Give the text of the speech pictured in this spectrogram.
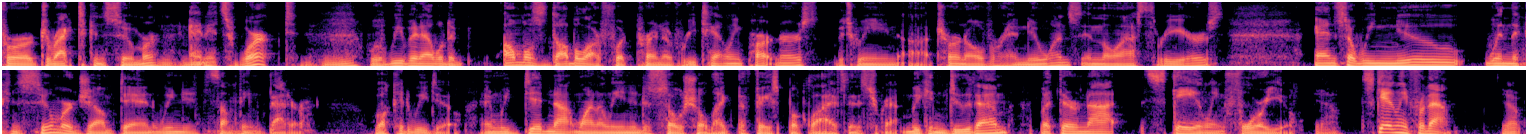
for direct to consumer, and it's worked. Well, we've been able to almost double our footprint of retailing partners between uh, turnover and new ones in the last three years. And so we knew when the consumer jumped in, we needed something better. What could we do? And we did not want to lean into social like the Facebook Lives, Instagram. We can do them, but they're not scaling for you. Yeah. Scaling for them. Yep.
